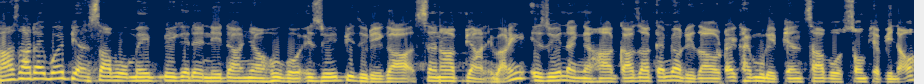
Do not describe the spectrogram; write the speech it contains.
ဂါဇာတိုက်ပွဲပြန်ဆဖို့အမိန်ပေးခဲ့တဲ့နေတာညာဟုကိုအစ္စရေးပြည်သူတွေကဆန္ဒပြနေပါတယ်။အစ္စရေးနိုင်ငံဟာဂါဇာကမ်းမြောင်ဒေသကိုတိုက်ခိုက်မှုတွေပြန်ဆဖို့ဆုံးဖြတ်ပြီးနောက်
